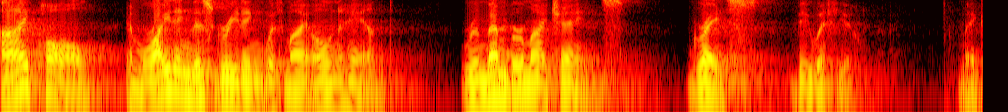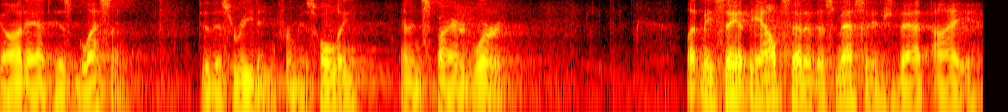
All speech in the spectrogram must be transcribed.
I, Paul, am writing this greeting with my own hand. Remember my chains. Grace be with you. May God add his blessing to this reading from his holy and inspired word. Let me say at the outset of this message that I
